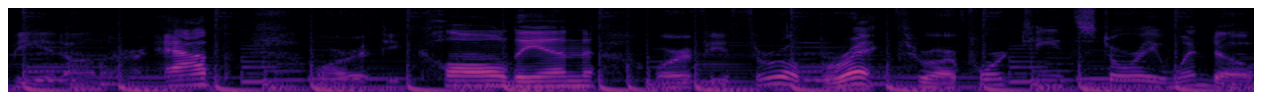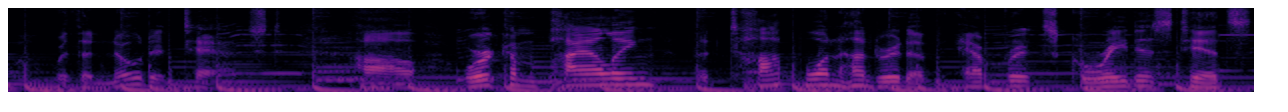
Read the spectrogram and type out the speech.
be it on our app, or if you called in, or if you threw a brick through our 14th story window with a note attached. Uh, we're compiling the top 100 of Everett's greatest hits,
